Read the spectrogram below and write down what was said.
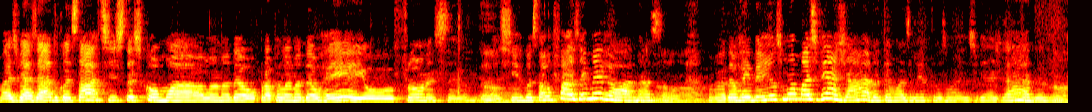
mais viajado, coisa tal, artistas como a Lana Del, a própria Lana Del Rey ou Florence Delachine, coisa e tal, fazem melhor, né? A Lana Del Rey mesmo é mais viajada, tem umas letras mais viajadas? Aham.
